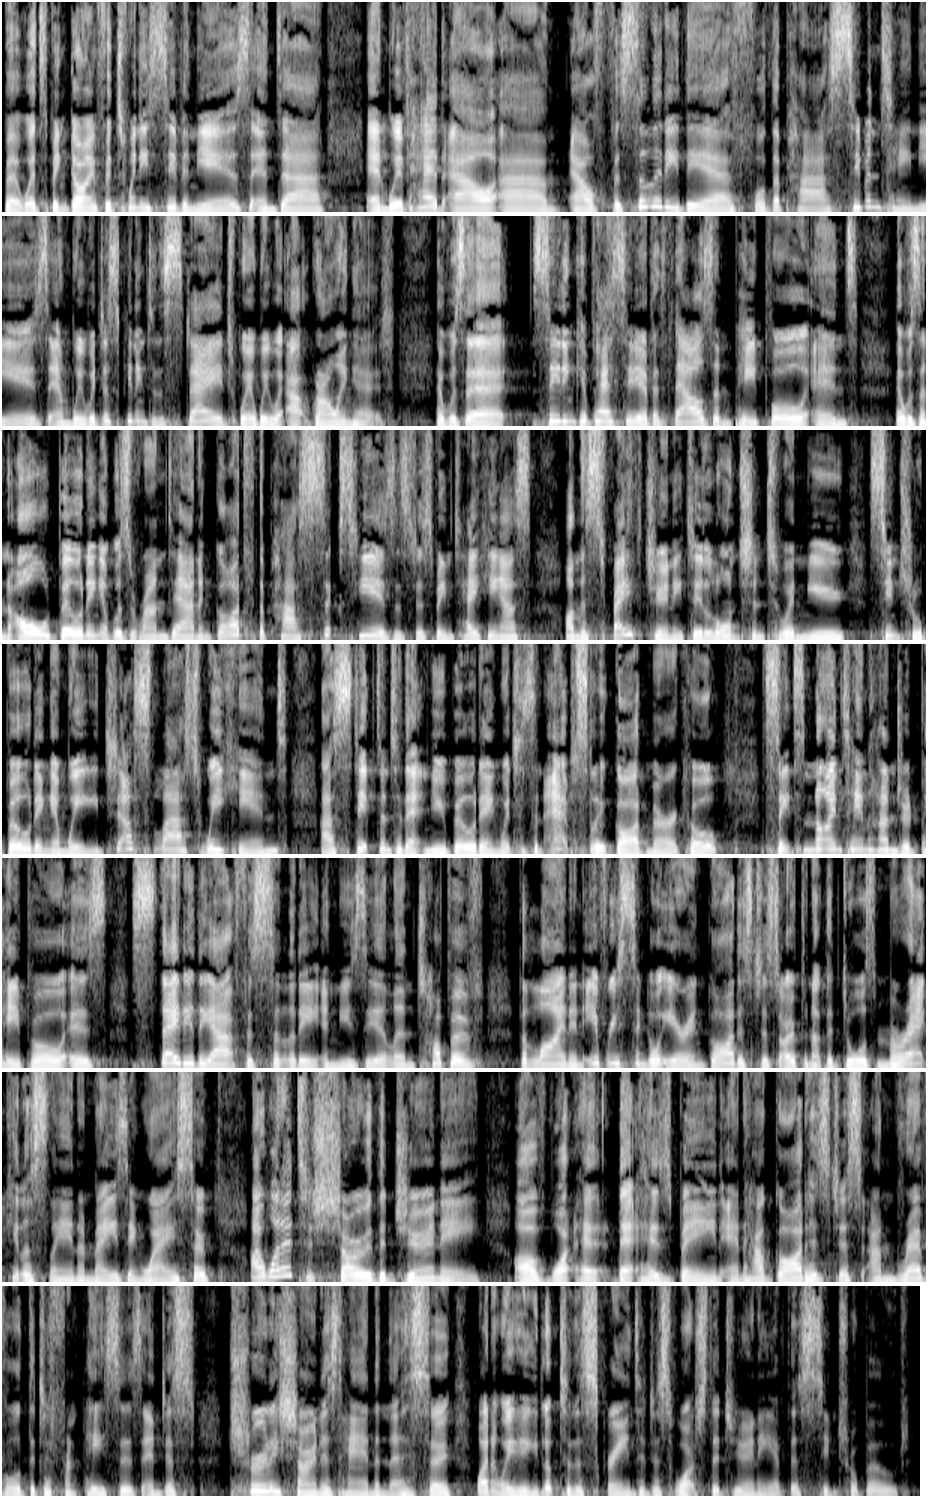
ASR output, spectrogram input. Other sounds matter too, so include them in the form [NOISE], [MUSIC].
but it's been going for 27 years, and uh, and we've had our um, our facility there for the past 17 years, and we were just getting to the stage where we were outgrowing it. It was a seating capacity of a thousand people, and it was an old building. It was run down, and God, for the past six years, has just been taking us on this faith journey to launch into a new central building. And we just last weekend uh, stepped into that new building, which is an absolute God miracle. It seats 1,900 people, is state of the art facility in New Zealand, top of the line in every single area, and God has just opened up the doors miraculously in an amazing ways. So I wanted to show the journey of what ha- that has been and how God has just unraveled the different pieces and just truly shown his hand in this. So why don't we look to the screens and just watch the journey of this central build?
